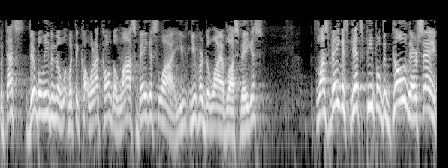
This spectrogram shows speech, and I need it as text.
But that's, they're believing the, what they call, what I call the Las Vegas lie. You've, you've heard the lie of Las Vegas. Las Vegas gets people to go there saying,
